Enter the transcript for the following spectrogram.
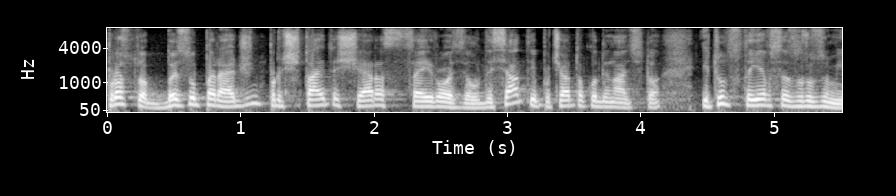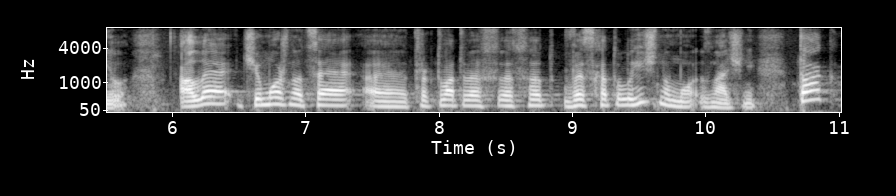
Просто без упереджень прочитайте ще раз цей розділ, 10 початок 11 і тут стає все зрозуміло. Але чи можна це е, трактувати в есхатологічному значенні? Так.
